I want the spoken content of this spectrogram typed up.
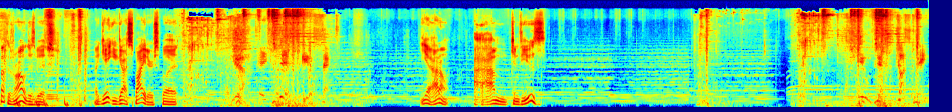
fuck is wrong with this bitch? I get you got spiders, but Yeah, take this effect. yeah, I don't. I, I'm confused. You disgust me.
